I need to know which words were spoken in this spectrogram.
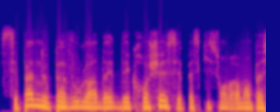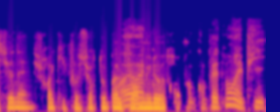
c'est pas ne pas vouloir décrocher, c'est parce qu'ils sont vraiment passionnés. Je crois qu'il faut surtout pas le formuler autrement. Complètement. Et puis,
